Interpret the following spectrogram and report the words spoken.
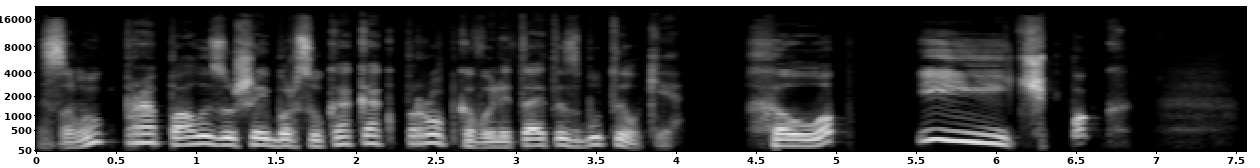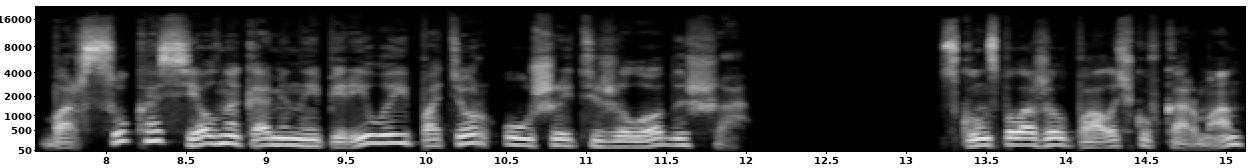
Звук пропал из ушей барсука, как пробка вылетает из бутылки. Хлоп и чпок. Барсук осел на каменные перила и потер уши, тяжело дыша. Скунс положил палочку в карман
